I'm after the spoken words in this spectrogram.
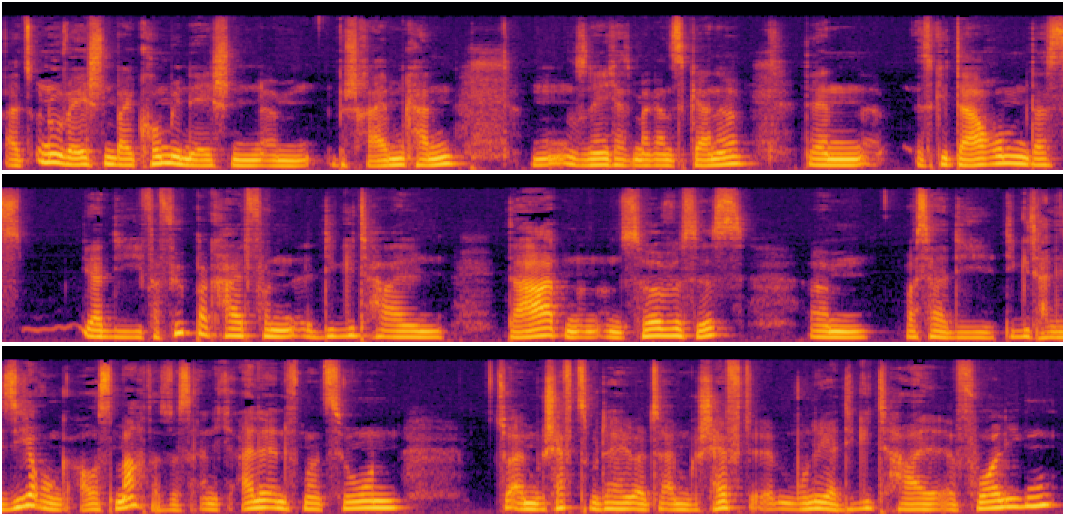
als Innovation by Combination ähm, beschreiben kann. Hm, so nenne ich das immer ganz gerne. Denn es geht darum, dass ja die Verfügbarkeit von digitalen Daten und, und Services, ähm, was ja die Digitalisierung ausmacht, also dass eigentlich alle Informationen zu einem Geschäftsmodell oder zu einem Geschäft im Grunde ja digital äh, vorliegen,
